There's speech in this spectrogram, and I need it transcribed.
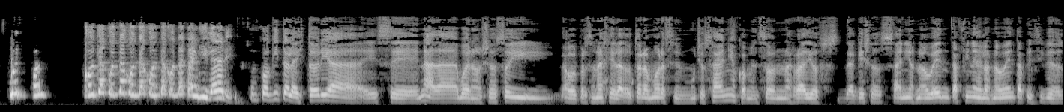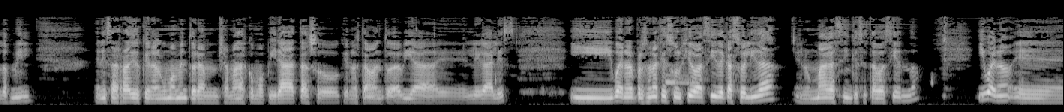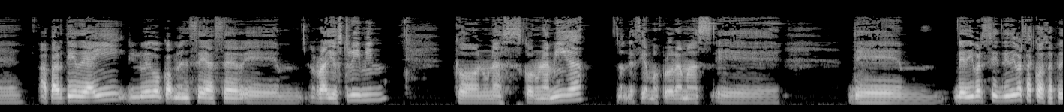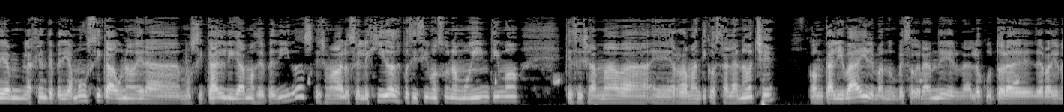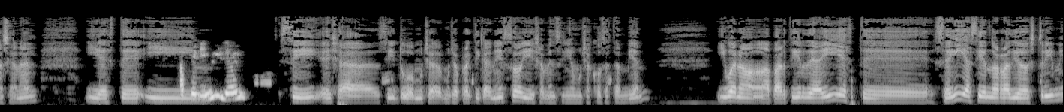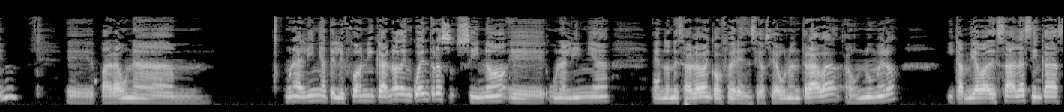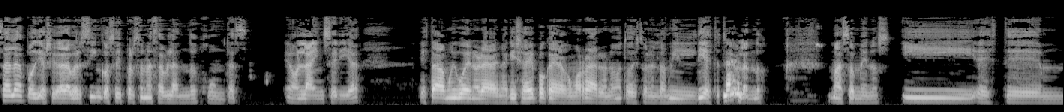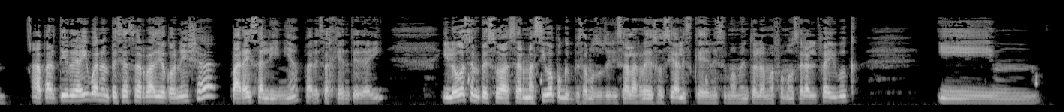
un poquito la historia es eh, nada. Bueno, yo soy hago el personaje de la doctora Amor hace muchos años. Comenzó en unas radios de aquellos años 90, fines de los 90, principios del 2000. En esas radios que en algún momento eran llamadas como piratas o que no estaban todavía eh, legales. Y bueno, el personaje surgió así de casualidad en un magazine que se estaba haciendo. Y bueno, eh, a partir de ahí, luego comencé a hacer eh, radio streaming con unas, con una amiga, donde hacíamos programas eh, de, de, diversi- de diversas cosas. Pedían, la gente pedía música, uno era musical, digamos, de pedidos, que se llamaba Los Elegidos. Después hicimos uno muy íntimo que se llamaba eh, Románticos a la Noche, con Cali Bay, le mando un beso grande, era una locutora de Radio Nacional. Y este, y... ¿eh? Sí, ella sí tuvo mucha, mucha práctica en eso y ella me enseñó muchas cosas también. Y bueno, a partir de ahí, este, seguí haciendo radio streaming eh, para una, una línea telefónica, no de encuentros, sino eh, una línea en donde se hablaba en conferencia. O sea, uno entraba a un número y cambiaba de salas y en cada sala podía llegar a ver cinco o seis personas hablando juntas. Eh, Online sería. Estaba muy bueno, era en aquella época era como raro, ¿no? Todo esto en el 2010 te estoy hablando. Más o menos. Y este a partir de ahí, bueno, empecé a hacer radio con ella para esa línea, para esa gente de ahí. Y luego se empezó a hacer masivo porque empezamos a utilizar las redes sociales, que en ese momento la más famosa era el Facebook. Y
